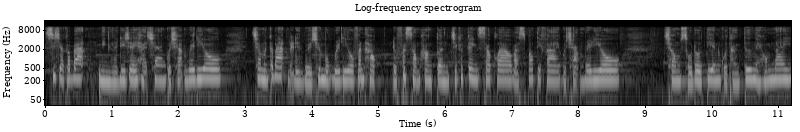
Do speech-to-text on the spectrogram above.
Xin chào các bạn, mình là DJ Hà Trang của Trạm Radio. Chào mừng các bạn đã đến với chuyên mục Radio Văn học được phát sóng hàng tuần trên các kênh SoundCloud và Spotify của Trạm Radio. Trong số đầu tiên của tháng 4 ngày hôm nay,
